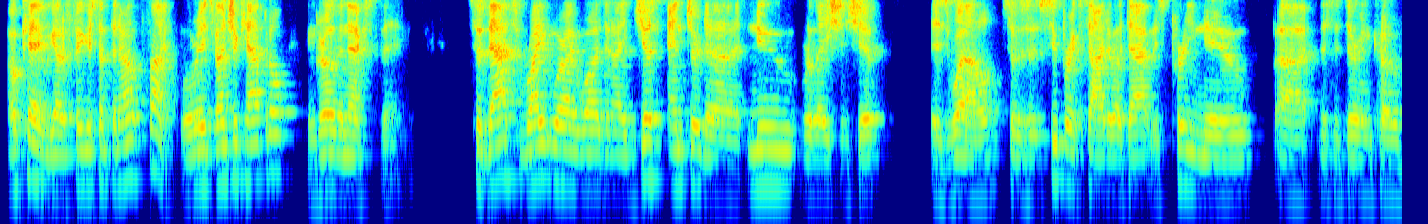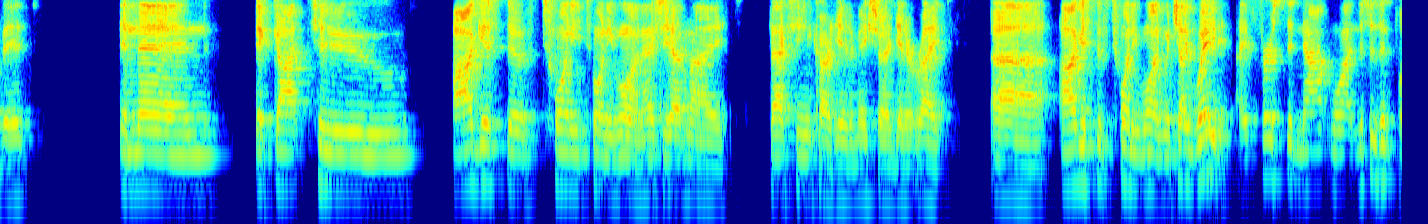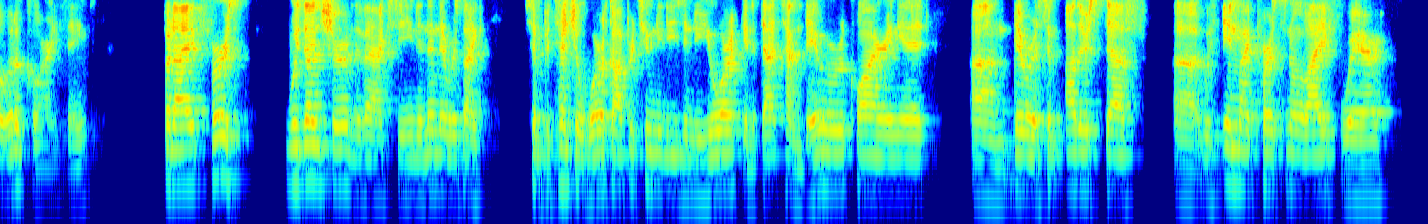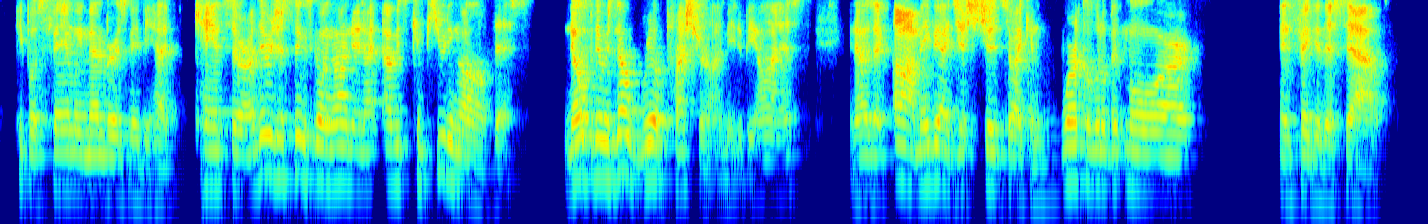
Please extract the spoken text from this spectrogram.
Okay, we got to figure something out. Fine. We'll raise venture capital and grow the next thing. So that's right where I was. And I just entered a new relationship as well. So I was super excited about that. It was pretty new. Uh, this is during COVID. And then it got to August of 2021. I actually have my vaccine card here to make sure I get it right. Uh, August of 21, which I waited. I first did not want, this isn't political or anything, but I first was unsure of the vaccine. And then there was like, some potential work opportunities in New York. And at that time, they were requiring it. Um, there was some other stuff uh, within my personal life where people's family members maybe had cancer, or there was just things going on. And I, I was computing all of this. Nope, there was no real pressure on me, to be honest. And I was like, oh, maybe I just should so I can work a little bit more and figure this out.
